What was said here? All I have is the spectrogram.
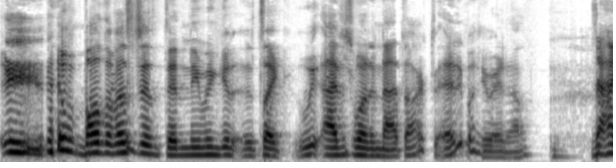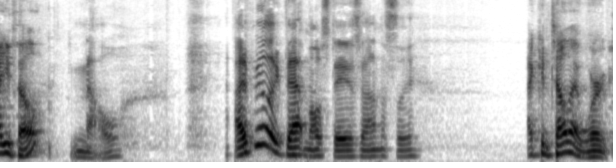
Both of us just didn't even get it's like we I just want to not talk to anybody right now. Is that how you felt? No. I feel like that most days, honestly. I can tell that work.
